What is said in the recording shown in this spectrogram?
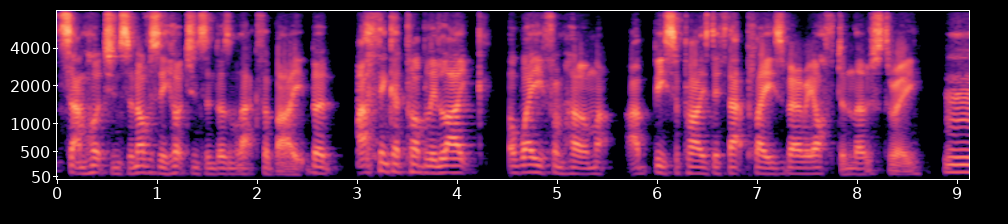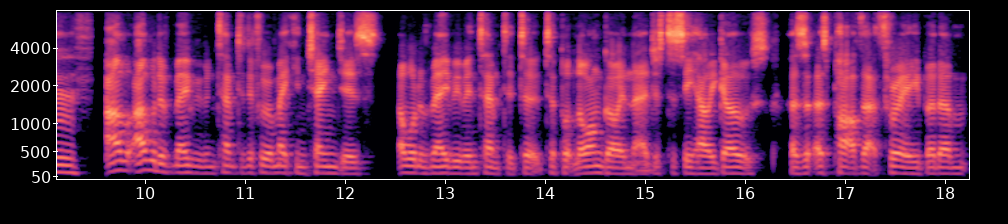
Sam Hutchinson. Obviously, Hutchinson doesn't lack for bite, but I think I'd probably like away from home. I'd be surprised if that plays very often. Those three. Mm. I, I would have maybe been tempted if we were making changes I would have maybe been tempted to to put Luongo in there just to see how he goes as as part of that three. But um,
